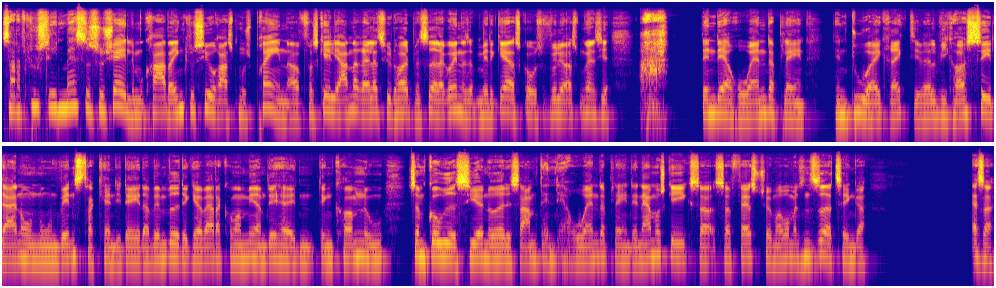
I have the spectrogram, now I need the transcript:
så er der pludselig en masse socialdemokrater, inklusive Rasmus Prehn og forskellige andre relativt højt placerede, der går ind, og Mette Gerskov selvfølgelig også, at sige, ah, den der Rwanda-plan, den dur ikke rigtigt, vel? Vi kan også se, at der er nogle, nogle venstre kandidater, hvem ved, det kan være, der kommer mere om det her i den, den kommende uge, som går ud og siger noget af det samme. Den der Rwanda-plan, den er måske ikke så, så fasttømret, hvor man sådan sidder og tænker, altså,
